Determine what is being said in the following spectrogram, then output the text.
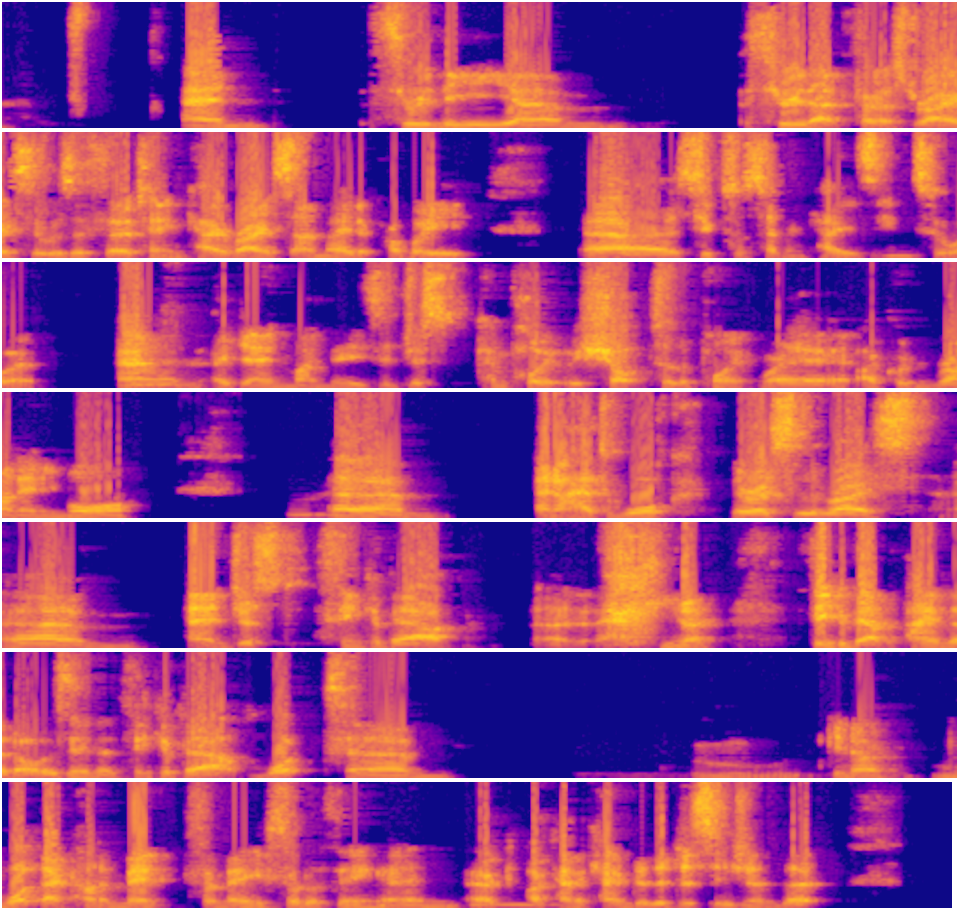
and through the, um, through that first race, it was a 13k race. I made it probably uh, six or seven k's into it, and again, my knees had just completely shot to the point where I couldn't run anymore. Um, and I had to walk the rest of the race um, and just think about, uh, you know, think about the pain that I was in and think about what, um, you know, what that kind of meant for me, sort of thing. And I, I kind of came to the decision that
